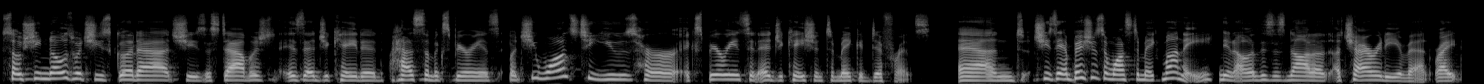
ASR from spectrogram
So she knows what she's good at, she's established, is educated, has some mm-hmm. experience, but she wants to use her experience and education to make a difference and she's ambitious and wants to make money. You know, this is not a, a, charity event, right?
